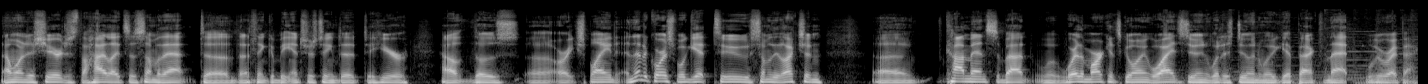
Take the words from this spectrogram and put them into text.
And I wanted to share just the highlights of some of that uh, that I think would be interesting to, to hear how those uh, are explained. And then, of course, we'll get to some of the election uh, comments about where the market's going, why it's doing what it's doing when we get back from that. We'll be right back.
